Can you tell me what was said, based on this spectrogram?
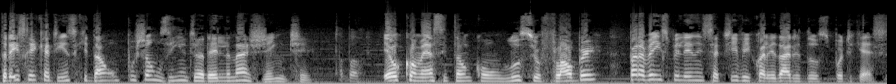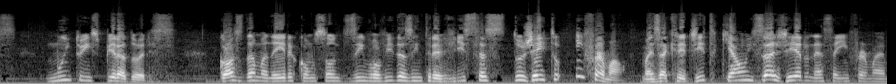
três recadinhos que dá um puxãozinho de orelha na gente. Tá bom. Eu começo então com Lúcio Flauber. Parabéns pela iniciativa e qualidade dos podcasts. Muito inspiradores. Gosto da maneira como são desenvolvidas entrevistas do jeito informal, mas acredito que há um exagero nessa informa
